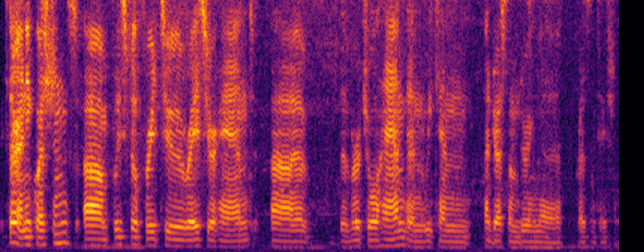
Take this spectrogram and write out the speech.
If there are any questions, um, please feel free to raise your hand, uh, the virtual hand, and we can address them during the presentation.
